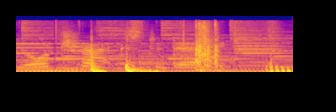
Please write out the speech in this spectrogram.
your tracks today.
